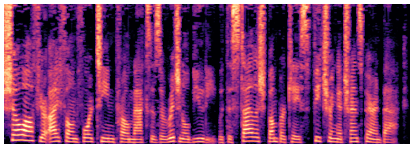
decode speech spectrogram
Show off your iPhone 14 Pro Max's original beauty with the stylish bumper case featuring a transparent back.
